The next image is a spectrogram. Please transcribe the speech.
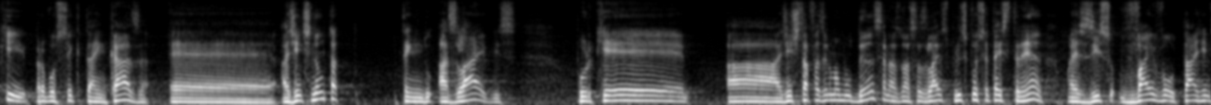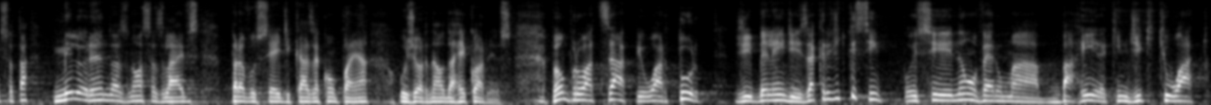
que, para você que está em casa, é... a gente não está tendo as lives porque a gente está fazendo uma mudança nas nossas lives, por isso que você está estranhando, mas isso vai voltar, a gente só está melhorando as nossas lives para você aí de casa acompanhar o Jornal da Record News. Vamos para o WhatsApp, o Arthur de Belém diz, acredito que sim, pois se não houver uma barreira que indique que o ato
